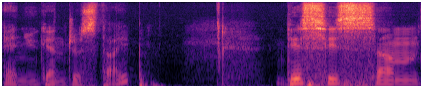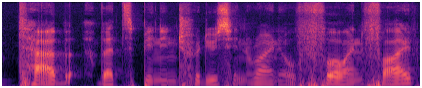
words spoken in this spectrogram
and you can just type. This is some tab that's been introduced in Rhino 4 and 5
